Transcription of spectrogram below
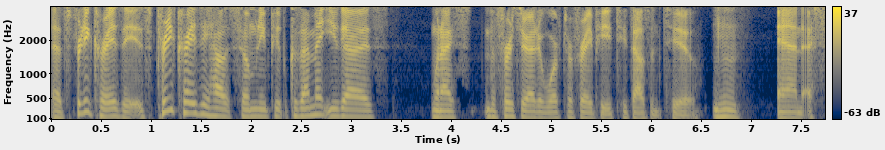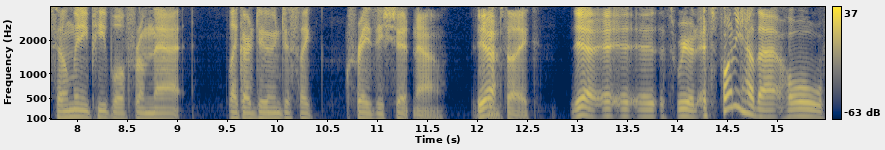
It's pretty crazy. It's pretty crazy how so many people. Because I met you guys when I the first year I did Warped Tour for AP 2002, Mm-hmm. and so many people from that like are doing just like crazy shit now. It Yeah. seems like Yeah, it, it, it's weird. It's funny how that whole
